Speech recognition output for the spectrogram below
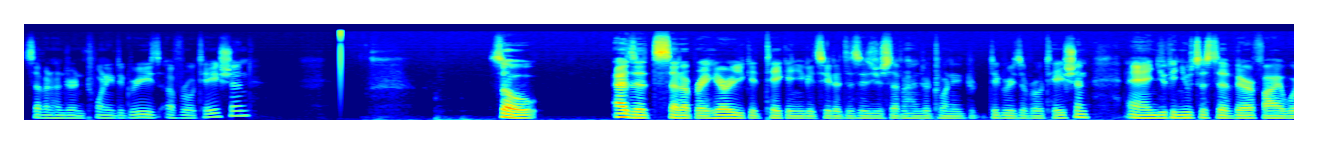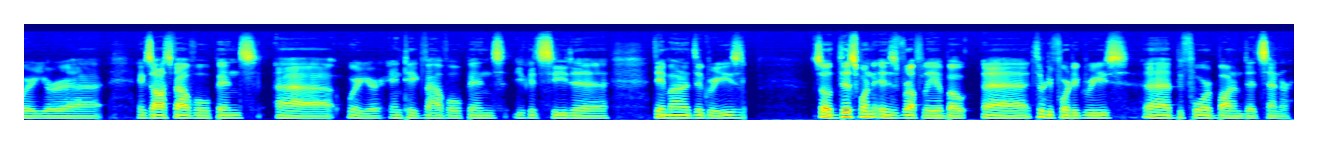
720 degrees of rotation. So as it's set up right here, you could take and you could see that this is your 720 degrees of rotation. And you can use this to verify where your uh, exhaust valve opens, uh, where your intake valve opens. You could see the, the amount of degrees. So this one is roughly about uh, 34 degrees uh, before bottom dead center.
